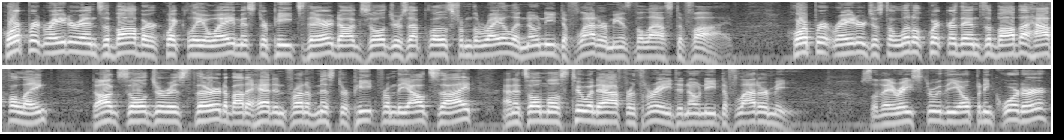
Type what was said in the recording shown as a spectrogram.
Corporate Raider and Zababa are quickly away. Mr. Pete's there. Dog Soldiers up close from the rail, and no need to flatter me is the last of five. Corporate Raider just a little quicker than Zababa, half a length. Dog Soldier is third, about a head in front of Mr. Pete from the outside, and it's almost two and a half or three to no need to flatter me. So they race through the opening quarter,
